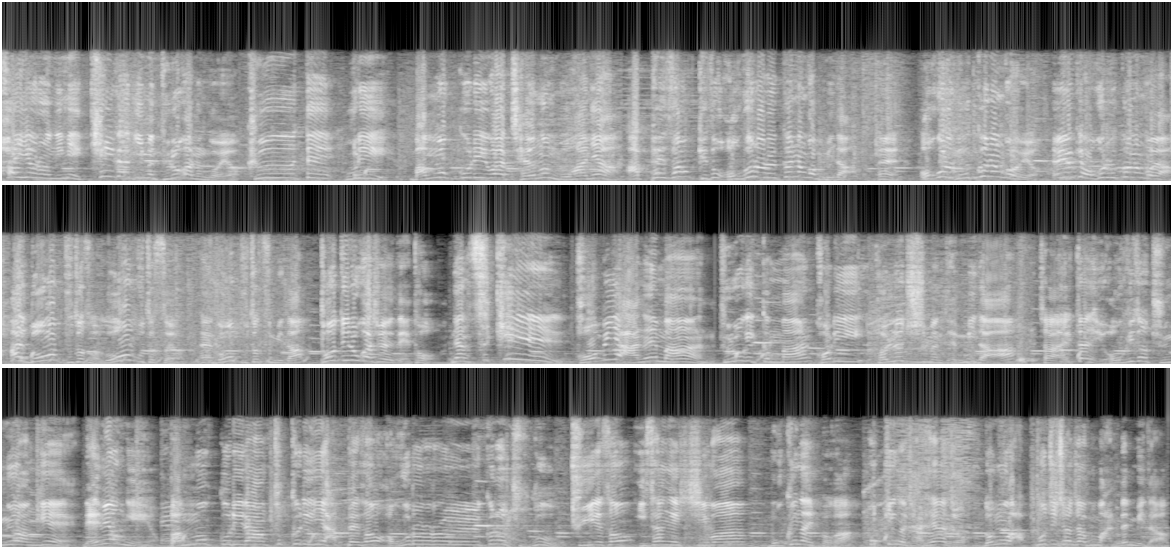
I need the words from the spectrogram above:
파이어로님이 kill각이면 들어가는 거예요. 그때 우리 맘모꾸리와 제는 뭐하냐? 앞에서 계속 어그로를 끄는 겁니다. 예 어그로 계속 끄는 거예요. 예, 이렇게 어그로를 끄는 거야. 아니 너무 붙었어 너무 붙었어요. 예 너무 붙었습니다. 더 뒤로 가셔야 돼더. 그냥 스킬 범위 안에만 들어오게끔만 거리 벌려주시면 됩니다. 자 일단 여기서 중요한 게 4명이에요. 맘모꾸리랑 푸크린이 앞에서 어그로를 끌어주고 뒤에서 이상해 씨와 모크나이퍼가 poking을 잘 해야죠. 너무 앞포지션 잡으면 안 됩니다.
